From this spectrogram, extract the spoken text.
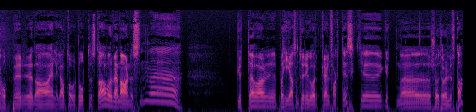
hopper da elegant over til Ottestad. Vår venn Arnesen. eh, Gutte var på Hia sin tur i går kveld, faktisk. Eh, Guttene skjøt hull i lufta.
